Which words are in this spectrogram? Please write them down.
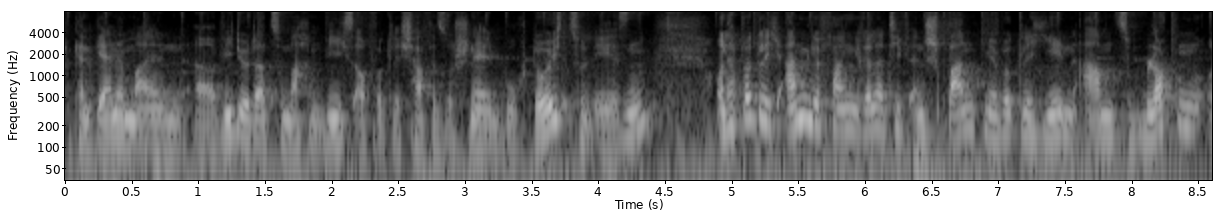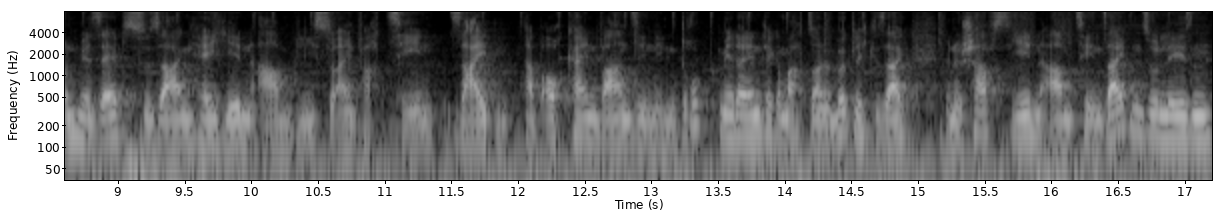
Ich kann gerne mal ein äh, Video dazu machen, wie ich es auch wirklich schaffe, so schnell ein Buch durchzulesen. Und habe wirklich angefangen, relativ entspannt mir wirklich jeden Abend zu blocken und mir selbst zu sagen, hey, jeden Abend liest du einfach zehn Seiten. Habe auch keinen wahnsinnigen Druck mir dahinter gemacht, sondern wirklich gesagt, wenn du schaffst, jeden Abend zehn Seiten zu lesen,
